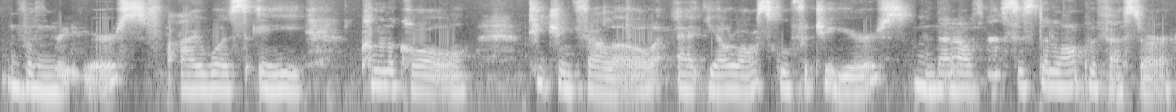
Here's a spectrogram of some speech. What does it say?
mm-hmm. for three years. I was a clinical teaching fellow at Yale Law School for two years. Mm-hmm. And then I was an assistant law professor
